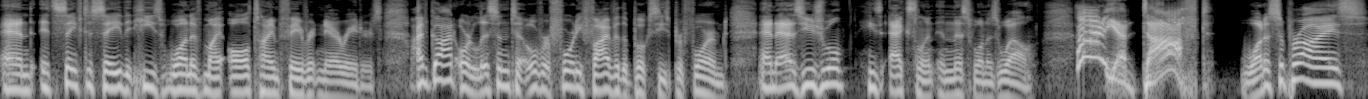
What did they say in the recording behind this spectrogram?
and it's safe to say that he's one of my all time favorite narrators. I've got or listened to over 45 of the books he's performed, and as usual, he's excellent in this one as well. Are you daft? What a surprise!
